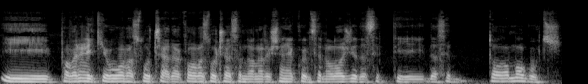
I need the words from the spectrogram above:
I poverenik je u ova slučaja, dakle, u ova slučaja sam dao na kojim se naložio da se, ti, da se to omogući.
